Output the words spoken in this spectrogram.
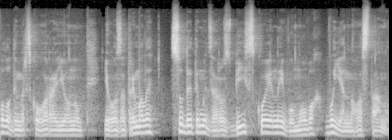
Володимирського району. Його затримали, судитимуть за розбій, скоєний в умовах воєнного стану.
